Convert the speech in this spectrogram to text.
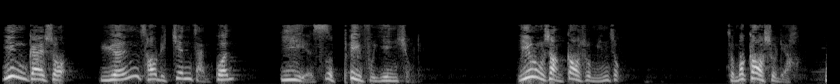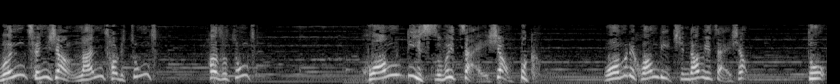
应该说，元朝的监斩官也是佩服英雄的。一路上告诉民众，怎么告诉你啊？文丞相南朝的忠臣，他是忠臣，皇帝死为宰相不可。我们的皇帝请他为宰相，都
